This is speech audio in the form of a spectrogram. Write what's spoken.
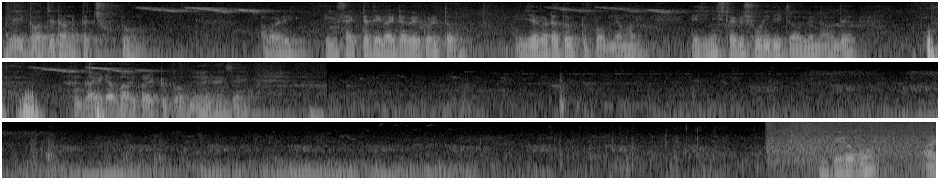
মানে এই দরজাটা অনেকটা ছোট। আবার এই এই সাইডটা দিয়ে গাড়িটা বের করি তো, এই জায়গাটা তো একটু প্রবলেম হয়। এই জিনিসটাকে সরিয়ে দিতে হবে, নাহলে গাড়িটা বার করা একটু প্রবলেমের হয়ে যায়। বেরোবো, আর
